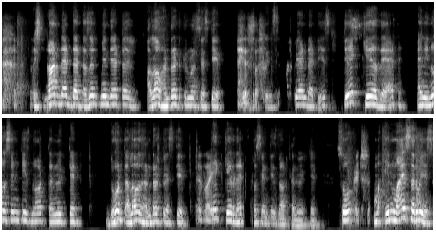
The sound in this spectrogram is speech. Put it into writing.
It's not that that doesn't mean that uh, allow hundred criminals escape. Yes, sir. The principle behind that is take Yes. care that an innocent is not convicted. Don't allow the hundreds to escape. Right. Take care that innocent is not convicted. So Right, in my service,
